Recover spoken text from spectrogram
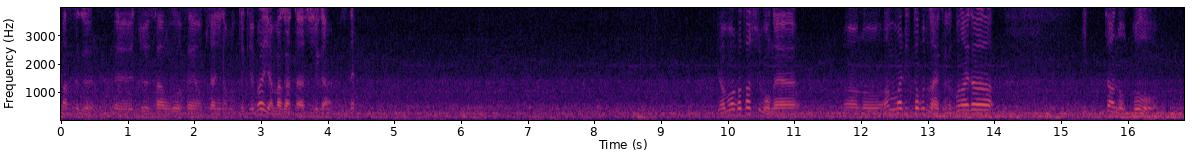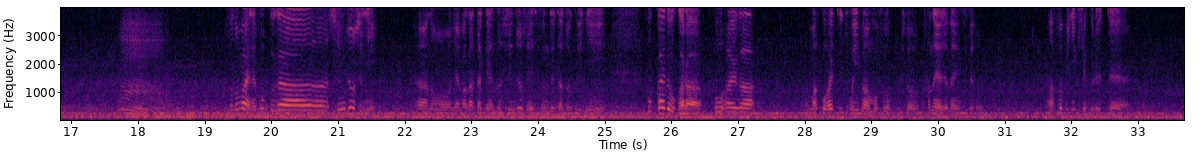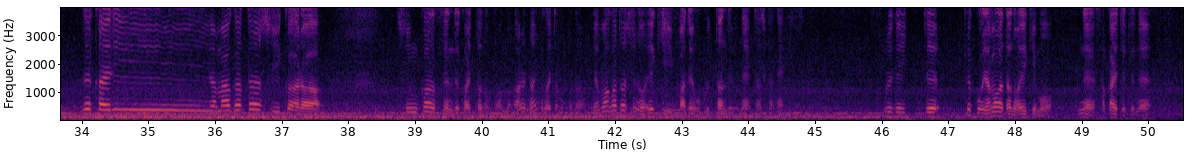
まっすぐ、えー13号線を北に登っていけば山形市がですね。山形市もねあのあんまり行ったことないですけどこの間行ったのとうんその前ね僕が新庄市にあの山形県の新庄市に住んでた時に北海道から後輩がまあ後輩って言っても今はもうその人花屋じゃないんですけど遊びに来てくれてで帰り山形市から新幹線で帰ったのかな？あれ何で帰ったのかな？山形市の駅まで送ったんだよね確かね。それで行って結構山形の駅もね栄えててね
